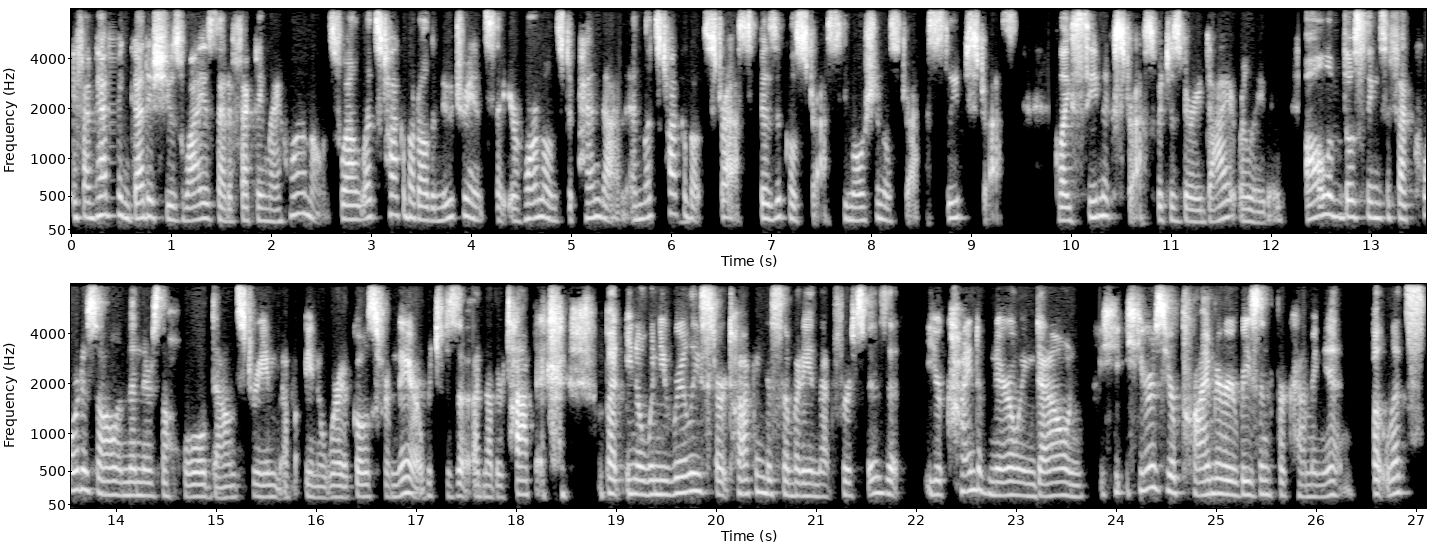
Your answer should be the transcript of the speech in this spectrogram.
if I'm having gut issues, why is that affecting my hormones? Well, let's talk about all the nutrients that your hormones depend on. And let's talk about stress, physical stress, emotional stress, sleep stress glycemic stress, which is very diet related. All of those things affect cortisol. And then there's the whole downstream of, you know, where it goes from there, which is a, another topic. but, you know, when you really start talking to somebody in that first visit, you're kind of narrowing down here's your primary reason for coming in, but let's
